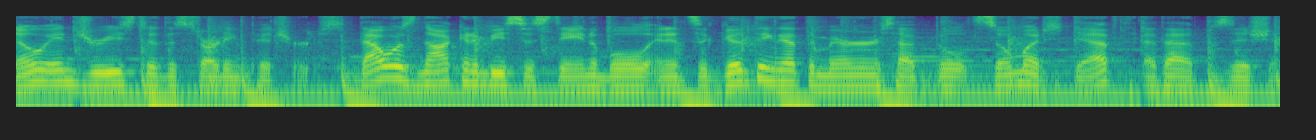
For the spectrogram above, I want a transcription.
No injuries to the starting pitchers. That was not going to be sustainable, and it's a good thing that the Mariners have built so much depth at that position.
